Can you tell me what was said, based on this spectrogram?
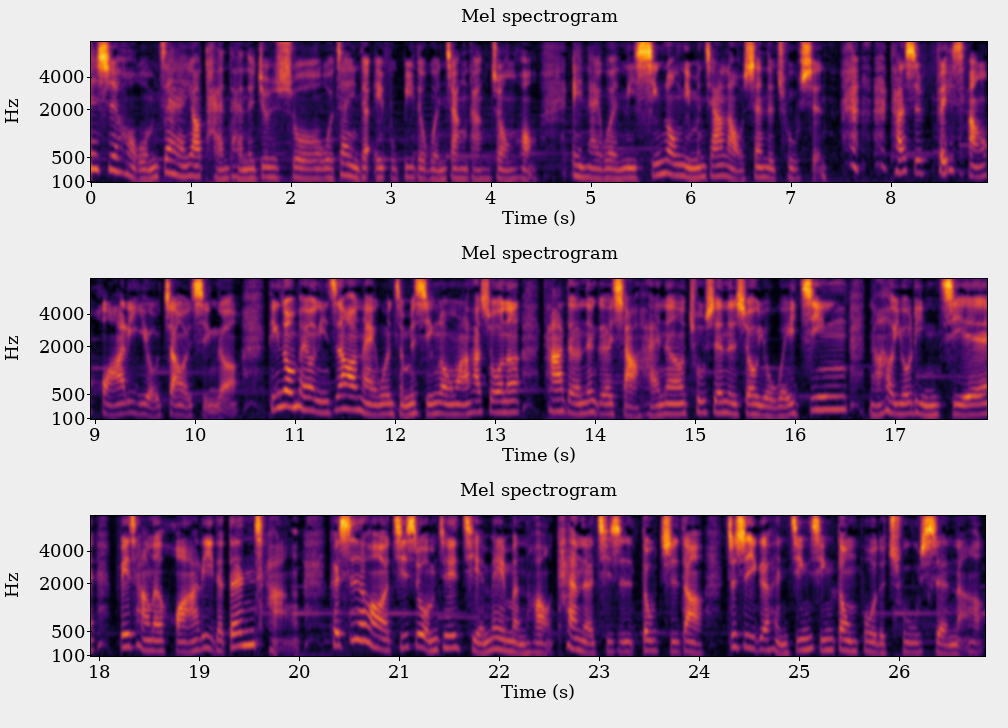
但是哈，我们再来要谈谈的，就是说我在你的 FB 的文章当中哈，哎，乃文，你形容你们家老三的出生，他是非常华丽有造型的。听众朋友，你知道乃文怎么形容吗？他说呢，他的那个小孩呢，出生的时候有围巾，然后有领结，非常的华丽的登场。可是哈，其实我们这些姐妹们哈看了，其实都知道这是一个很惊心动魄的出生呐哈。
